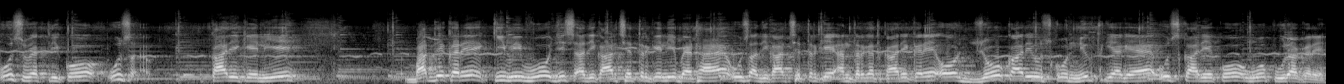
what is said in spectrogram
उस व्यक्ति को उस कार्य के लिए बाध्य करे कि भी वो जिस अधिकार क्षेत्र के लिए बैठा है, उस अधिकार क्षेत्र के अंतर्गत कार्य करे और जो कार्य उसको नियुक्त किया गया है, उस कार्य को वो पूरा करे।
